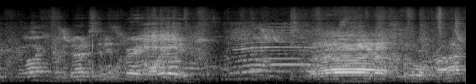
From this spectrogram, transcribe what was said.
if you watch you notice it is very oily. Uh, cool product.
